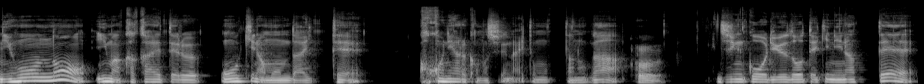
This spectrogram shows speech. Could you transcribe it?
日本の今抱えてる大きな問題って、ここにあるかもしれないと思ったのが、うん、人口流動的になって、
